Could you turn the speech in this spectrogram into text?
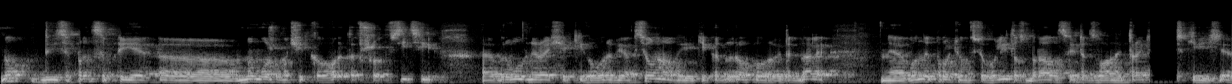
Ну, дивіться, в принципі, е, ми можемо чітко говорити, що всі ці е, бравурні речі, які говорив і Аксьонов, і які Кадиров говорив, і так далі, е, вони протягом всього літа збирали цей так званий третій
